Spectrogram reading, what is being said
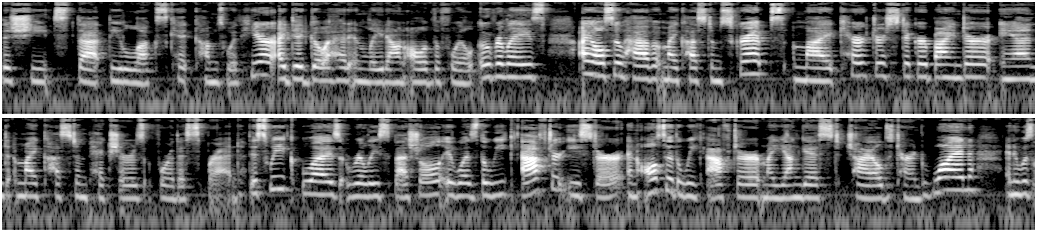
the sheets that the Luxe kit comes with here. I did go ahead and lay down all of the foil overlays. I also have my custom scripts, my character sticker binder, and my custom pictures for the spread. This week was really special. It was the week after Easter and also the week after my youngest child turned one. And it was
